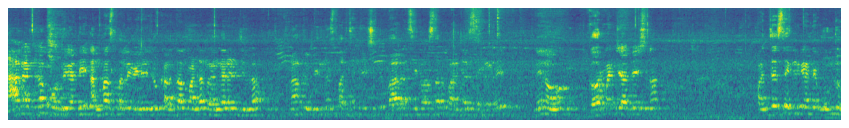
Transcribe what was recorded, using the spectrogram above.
నాగార్జున పొద్దుగండి అన్మాస్పల్లి విలేజ్ కడతాల్ మండలం రంగారెడ్డి జిల్లా. నాకు బిజినెస్ పరిచయం చేసింది బాలన్ శ్రీనివాసరావు పంచాయత్ సెక్రటరీ. నేను గవర్నమెంట్ జాబ్ చేసిన. పంచాయత్ సెక్రటరీ కంటే ముందు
